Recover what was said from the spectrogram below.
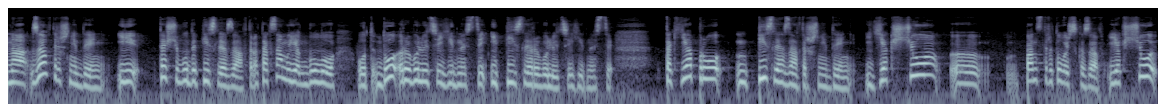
на завтрашній день і те, що буде післязавтра, так само як було от до революції гідності і після революції гідності. Так я про післязавтрашній день. Якщо е, пан Стритович сказав, якщо е,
